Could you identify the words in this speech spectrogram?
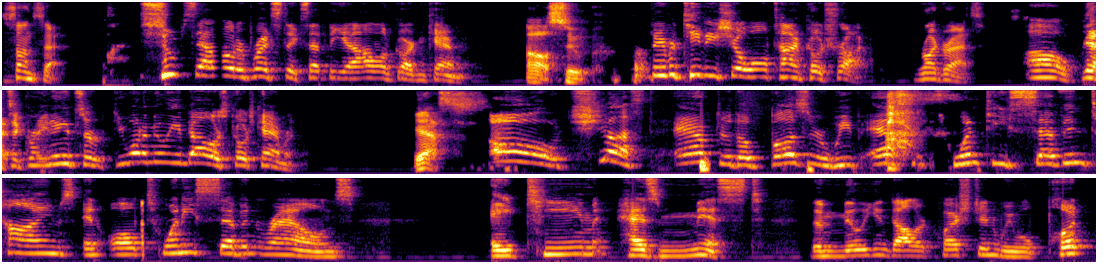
Sunset. Soup, salad, or breadsticks at the uh, Olive Garden, Cameron? Oh, soup. Favorite TV show all time, Coach Schrock? Rugrats. Oh, that's a great answer. Do you want a million dollars, Coach Cameron? Yes. Oh, just after the buzzer, we've asked 27 times in all 27 rounds. A team has missed the million dollar question. We will put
